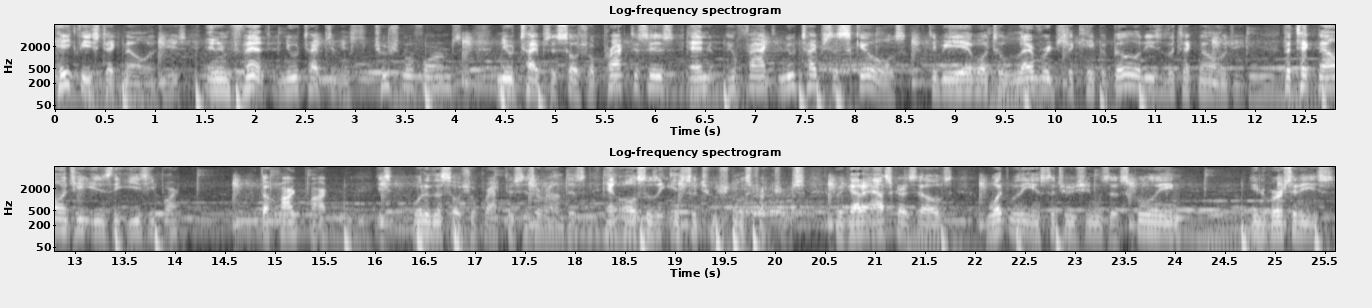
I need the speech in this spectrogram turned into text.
take these technologies and invent new types of institutional forms, new types of social practices, and in fact, new types of skills to be able to leverage the capabilities of the technology. The technology is the easy part. The hard part is what are the social practices around us and also the institutional structures. We've got to ask ourselves what were the institutions of schooling, universities,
